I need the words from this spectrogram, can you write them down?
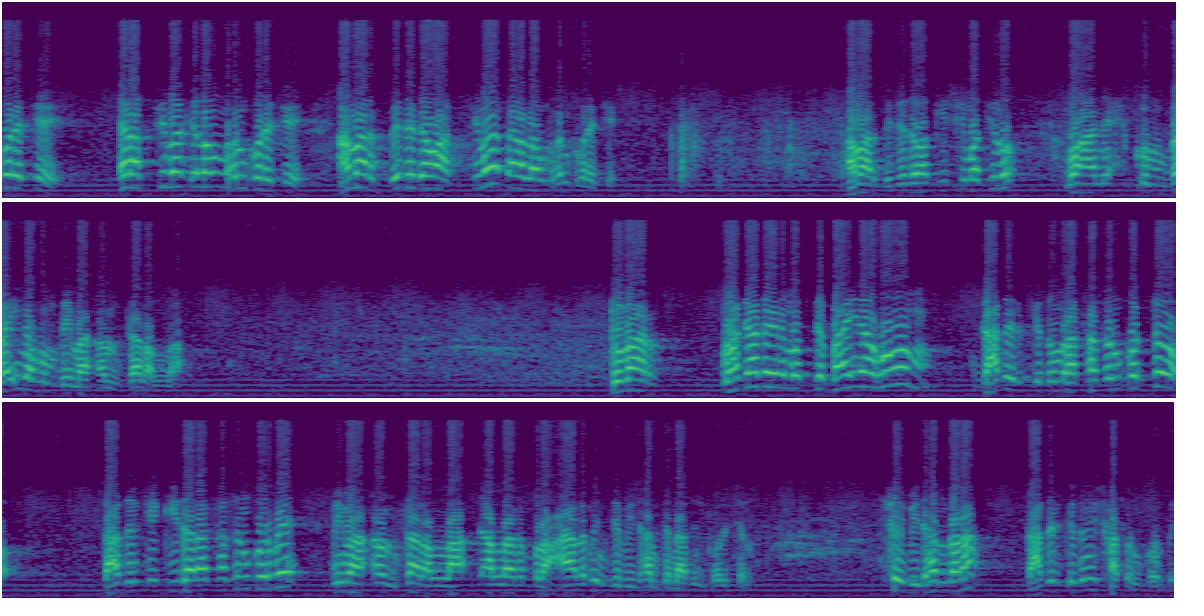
করেছে। এরা সীমাকে লঙ্ঘন করেছে। আমার বেঁধে দেওয়া সীমা তারা লঙ্ঘন করেছে। আমার বেঁধে দেওয়া কি সীমা ছিল? বাইনাহুম তোমার প্রজাদের মধ্যে বাইনা হুম যাদেরকে তোমরা শাসন করছ, তাদেরকে কি দ্বারা শাসন করবে? বিমা আনসার আল্লাহ আল্লাহ রব্বুল আলমিন যে বিধানকে নাজিল করেছেন। সেই বিধান দ্বারা তাদেরকে তুমি শাসন করবে।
